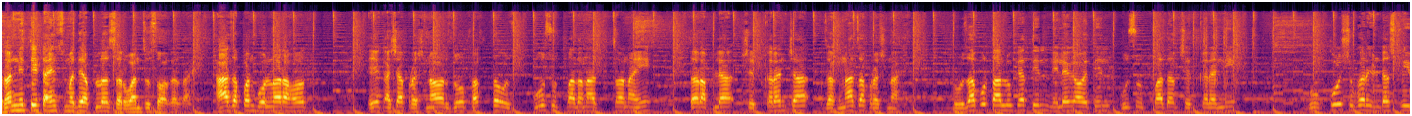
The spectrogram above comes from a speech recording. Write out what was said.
रणनीती टाइम्समध्ये आपलं सर्वांचं स्वागत आहे. आज आपण बोलणार आहोत एक अशा प्रश्नावर जो फक्त ऊस उत्पादनाचा नाही तर आपल्या शेतकऱ्यांच्या जगण्याचा प्रश्न आहे. तुळजापूर तालुक्यातील निलेगाव येथील ऊस उत्पादक शेतकऱ्यांनी गोकुळ शुगर इंडस्ट्री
